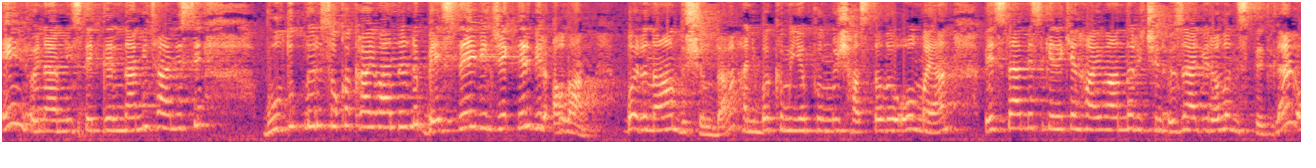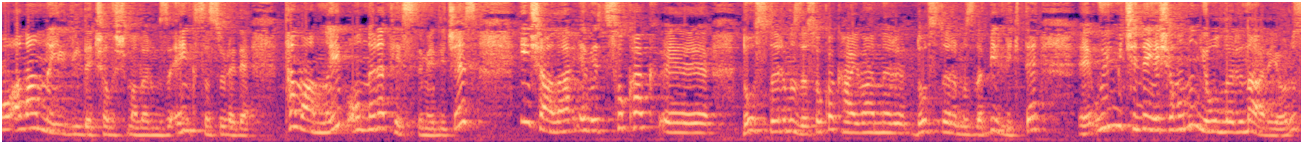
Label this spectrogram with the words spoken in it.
en önemli isteklerinden bir tanesi buldukları sokak hayvanlarını besleyebilecekleri bir alan. Barınağın dışında hani bakımı yapılmış hastalığı olmayan beslenmesi gereken hayvanlar için özel bir alan istediler. O alanla ilgili de çalışmalarımızı en kısa sürede tamamlayıp onlara teslim edeceğiz. İnşallah evet sokak e, dostlarımızla, sokak hayvanları dostlarımızla birlikte e, uyum içinde yaşamanın yollarını arıyoruz.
